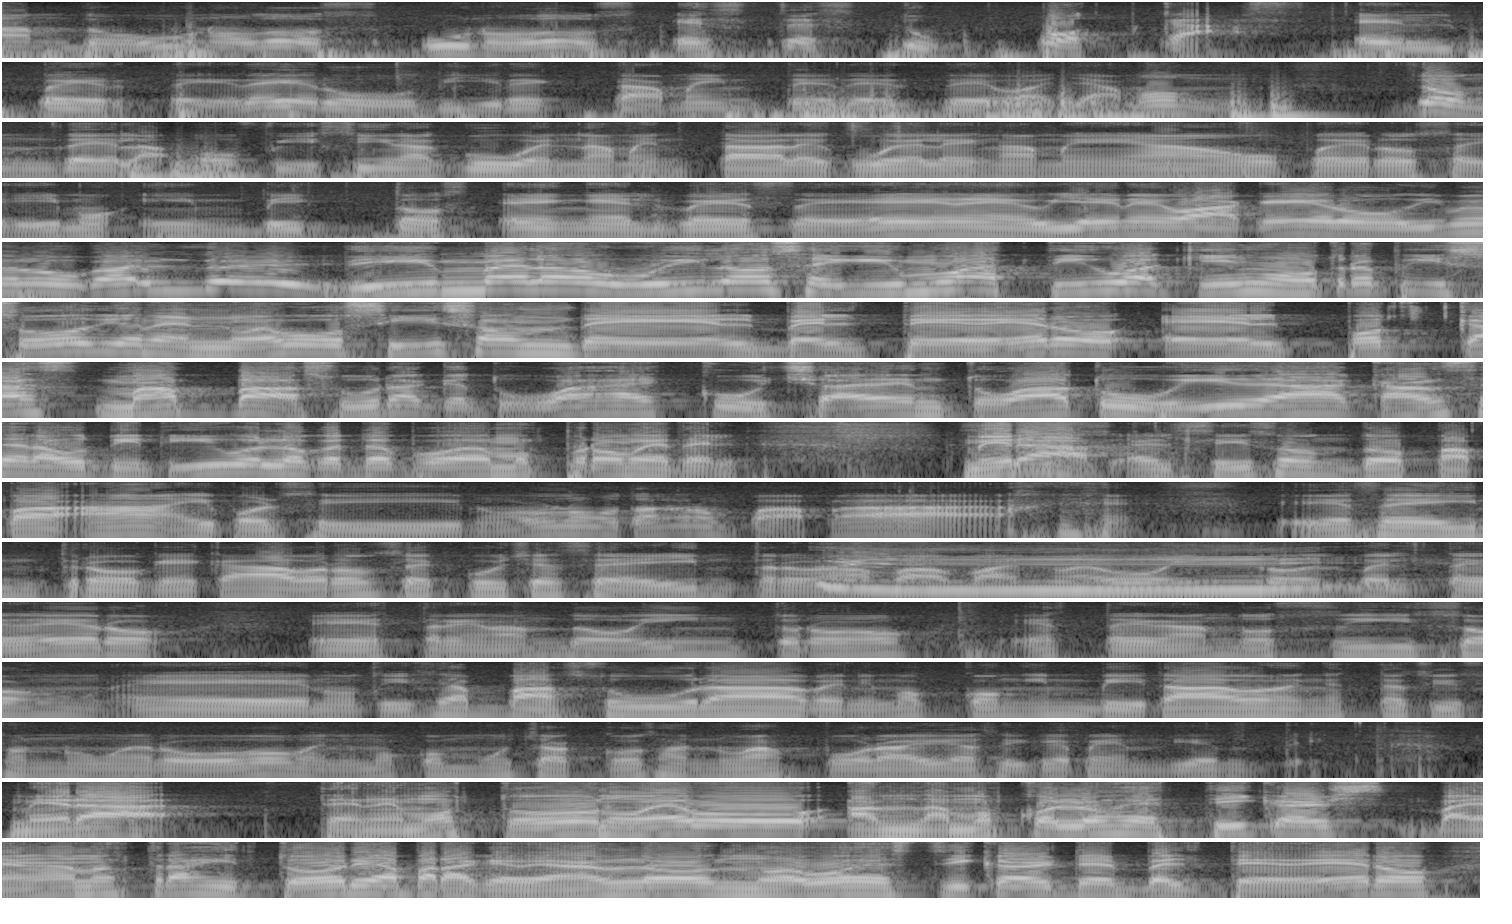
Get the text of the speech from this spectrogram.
probando 1, 2, 1, 2. Este es tu podcast, El Vertedero, directamente desde Bayamón, donde las oficinas gubernamentales huelen a meao, pero seguimos invictos en el BCN. Viene vaquero, dímelo, Calde. Dímelo, Willow. Seguimos activos aquí en otro episodio, en el nuevo season del Vertedero, el podcast más basura que tú vas a escuchar en toda tu vida. Cáncer auditivo es lo que te podemos prometer. Mira, el Season 2, papá. Ah, y por si no lo notaron, papá. ese intro, qué cabrón se escucha ese intro, ¿no, papá? El nuevo intro del vertedero. eh, estrenando intro, estrenando season, eh, noticias basura, venimos con invitados en este season número 2, venimos con muchas cosas nuevas por ahí, así que pendiente. mira, tenemos todo nuevo. Andamos con los stickers. Vayan a nuestras historias para que vean los nuevos stickers del Vertedero.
